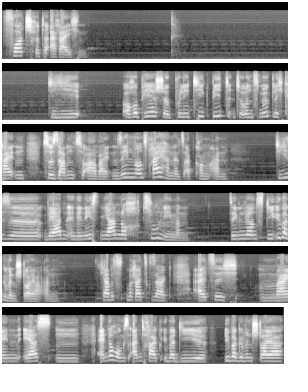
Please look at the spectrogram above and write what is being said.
Fortschritte erreichen. Die europäische Politik bietet uns Möglichkeiten, zusammenzuarbeiten. Sehen wir uns Freihandelsabkommen an. Diese werden in den nächsten Jahren noch zunehmen. Sehen wir uns die Übergewinnsteuer an. Ich habe es bereits gesagt, als ich meinen ersten Änderungsantrag über die Übergewinnsteuer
